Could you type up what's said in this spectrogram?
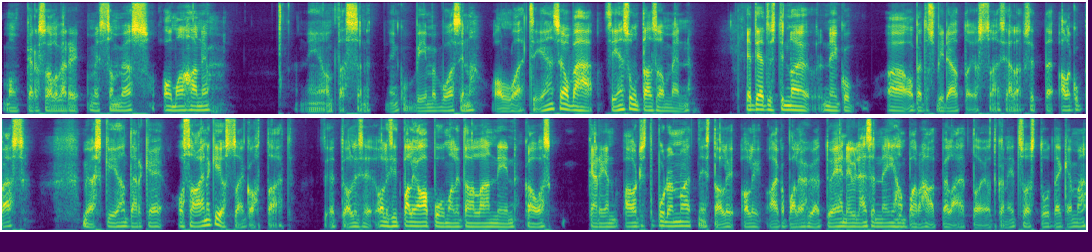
Monker Solveri, missä on myös omaha, niin, niin on tässä nyt niin kuin viime vuosina ollut, että siihen se on vähän, siihen suuntaan se on mennyt. Ja tietysti noin niin kuin, opetusvideot on jossain siellä sitten alkupäässä myöskin ihan tärkeä osa ainakin jossain kohtaa, että, että oli, se, oli siitä paljon apua, mä olin tavallaan niin kauas kärjen paudista pudonnut, että niistä oli, oli aika paljon hyötyä. Ei ne yleensä ne ihan parhaat pelaajat ole, jotka niitä suostuu tekemään.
